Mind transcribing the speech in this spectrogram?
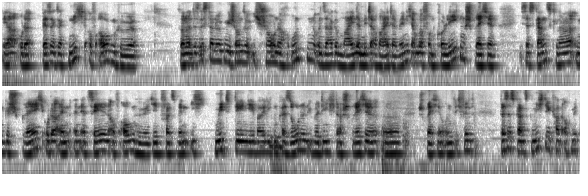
ja, oder besser gesagt, nicht auf Augenhöhe, sondern das ist dann irgendwie schon so, ich schaue nach unten und sage meine Mitarbeiter. Wenn ich aber von Kollegen spreche, ist das ganz klar ein Gespräch oder ein, ein Erzählen auf Augenhöhe, jedenfalls wenn ich mit den jeweiligen Personen, über die ich da spreche, äh, spreche. Und ich finde, das ist ganz wichtig, hat auch mit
